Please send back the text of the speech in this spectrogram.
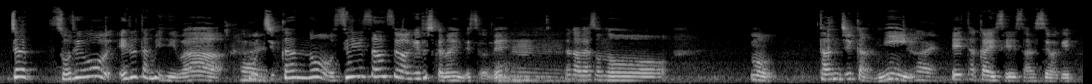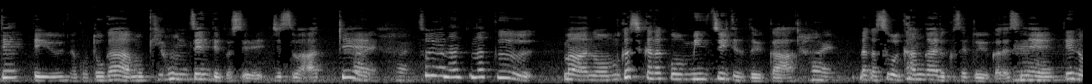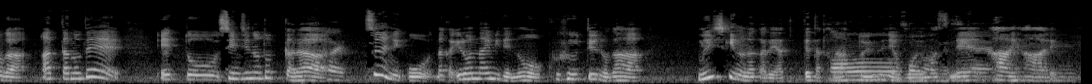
じゃあそれを得るためには、はい。もう時間の生産性を上げるしかないんですよね、うん。だからそのもう短時間に、高い生産性を上げてっていうようなことがもう基本前提として実はあって、はい。はい。それがなんとなく、まあ、あの昔からこう身についてたというかはい。なんかすごい考える癖というかですね、うん。っていうのがあったので、えっと、新人の時からはい。常にこうなんかいろんな意味での工夫っていうのが無意識の中でやってたかなというふうには思いますね。すね。はいはい、うん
